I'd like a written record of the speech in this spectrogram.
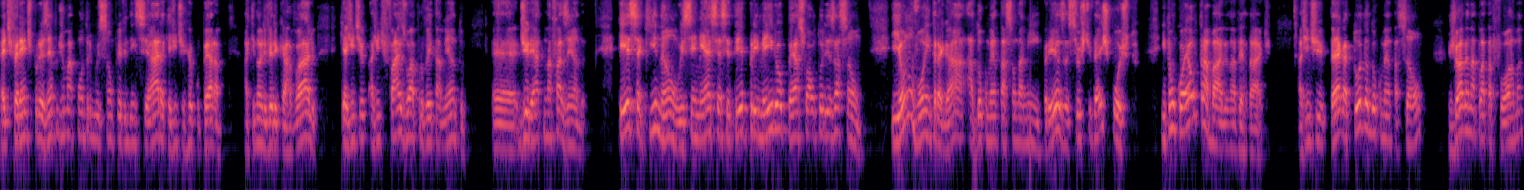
É diferente, por exemplo, de uma contribuição previdenciária que a gente recupera aqui na Oliveira e Carvalho, que a gente, a gente faz o aproveitamento é, direto na fazenda. Esse aqui não, o ICMS-ST, primeiro eu peço autorização. E eu não vou entregar a documentação da minha empresa se eu estiver exposto. Então, qual é o trabalho, na verdade? A gente pega toda a documentação, joga na plataforma,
